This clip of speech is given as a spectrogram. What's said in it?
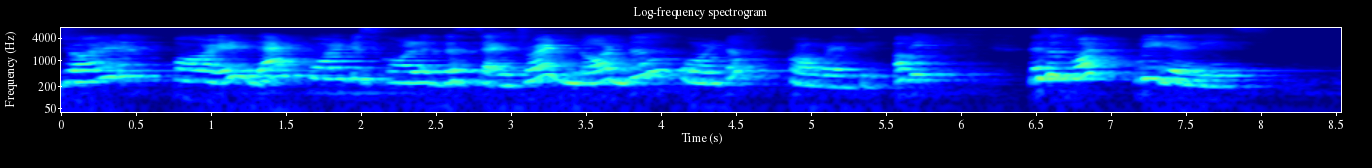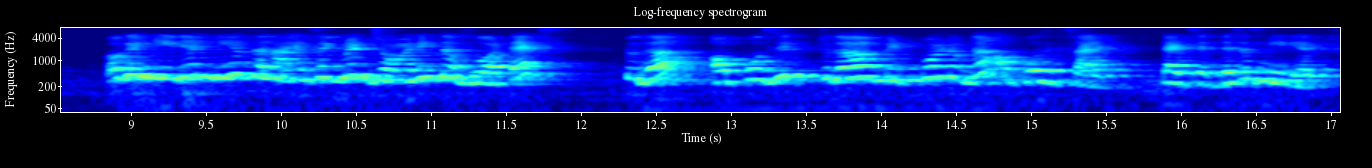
join at a point. That point is called as the centroid, not the point of congruency. Okay. This is what median means. Okay, median means the line segment joining the vertex to the opposite, to the midpoint of the opposite side. That's it. This is median.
